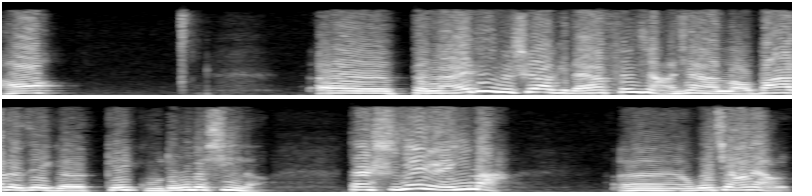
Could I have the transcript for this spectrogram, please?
好，呃，本来定的是要给大家分享一下老八的这个给股东的信的，但时间原因嘛，嗯，我讲两，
